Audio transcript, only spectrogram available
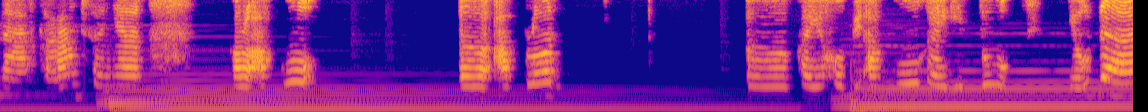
Nah sekarang misalnya kalau aku uh, upload uh, kayak hobi aku kayak gitu, ya udah,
